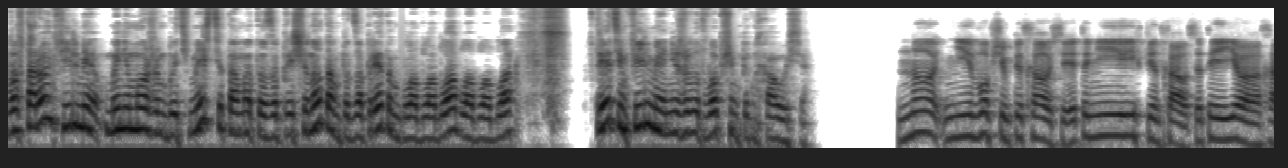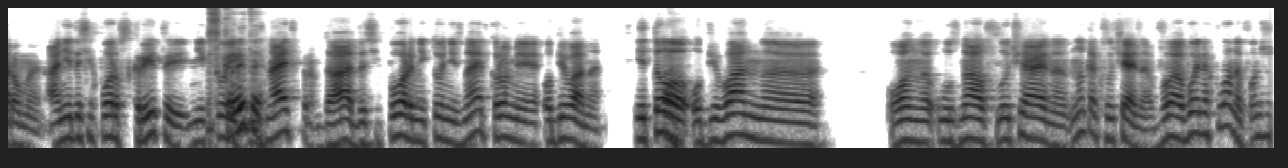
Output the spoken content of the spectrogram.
Во втором фильме мы не можем быть вместе, там это запрещено, там под запретом, бла-бла-бла, бла-бла-бла. В третьем фильме они живут в общем пентхаусе. Но не в общем пентхаусе, это не их пентхаус, это ее хоромы. Они до сих пор вскрыты, никто их Вскрыты? не знает. Да, до сих пор никто не знает, кроме Оби-Вана. И то Оби-Ван, э, он узнал случайно, ну как случайно, в «Войнах клонов» он же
